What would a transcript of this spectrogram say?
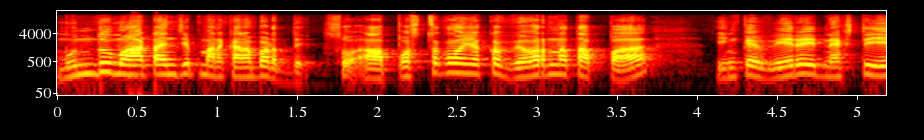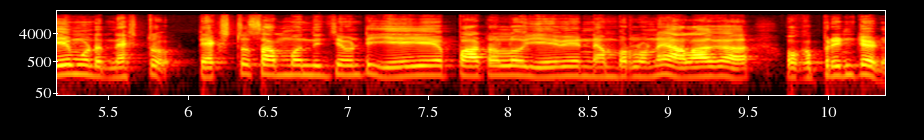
ముందు మాట అని చెప్పి మనకు కనపడద్ది. సో ఆ పుస్తకం యొక్క వివరణ తప్ప ఇంకా వేరే నెక్స్ట్ ఏముండదు. నెక్స్ట్ టెక్స్ట్ సంబంధించి ఏ ఏ పాటలో ఏవే నెంబర్లు ఉన్నాయో అలాగా ఒక ప్రింటెడ్.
